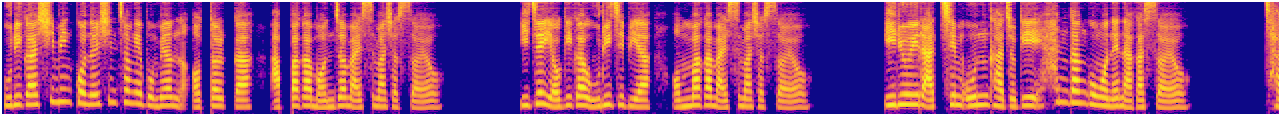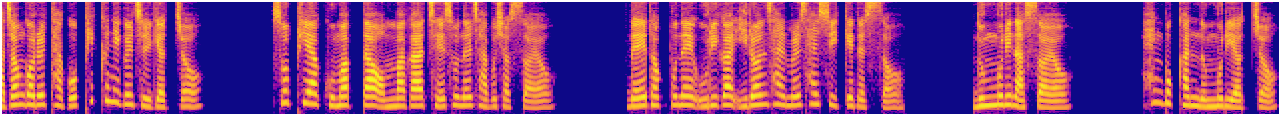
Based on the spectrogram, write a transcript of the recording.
우리가 시민권을 신청해보면 어떨까 아빠가 먼저 말씀하셨어요. 이제 여기가 우리 집이야 엄마가 말씀하셨어요. 일요일 아침 온 가족이 한강공원에 나갔어요. 자전거를 타고 피크닉을 즐겼죠. 소피아 고맙다 엄마가 제 손을 잡으셨어요. 내 덕분에 우리가 이런 삶을 살 수 있게 됐어. 눈물이 났어요. 행복한 눈물이었죠.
